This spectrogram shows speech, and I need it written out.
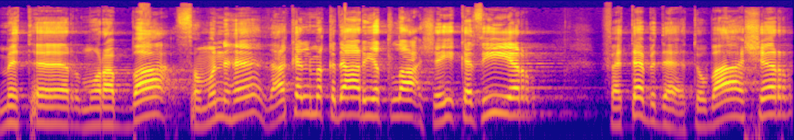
متر مربع ثمنها ذاك المقدار يطلع شيء كثير. فتبدأ تباشر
